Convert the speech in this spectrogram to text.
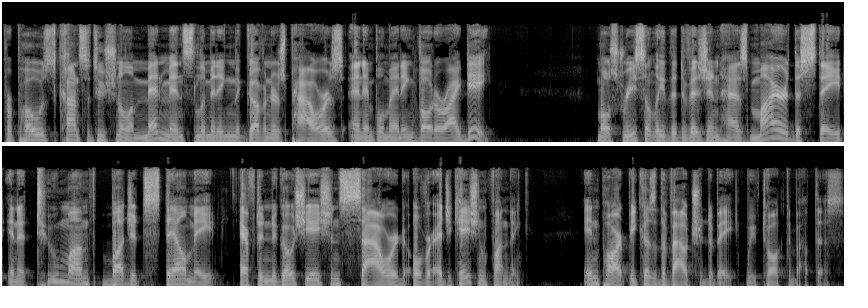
proposed constitutional amendments limiting the governor's powers and implementing voter ID. Most recently, the division has mired the state in a two month budget stalemate after negotiations soured over education funding, in part because of the voucher debate. We've talked about this.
